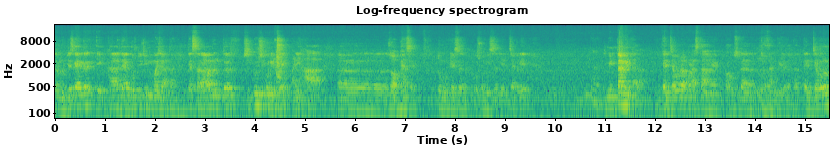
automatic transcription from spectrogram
तर म्हणजेच काय तर एखाद्या गोष्टीची मजा त्या सरावानंतर शिकून शिकून येते. आणि हा जो अभ्यास आहे तो मोठे सर गोस्वामी सर यांच्याकडे मिनिटा मिनिटाला त्यांच्याबरोबर आपण असताना भाऊ सुद्धा सांगितले जातात त्यांच्याबरोबर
